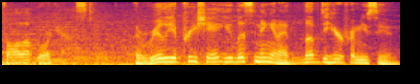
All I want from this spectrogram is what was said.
Fallout Lorecast. I really appreciate you listening, and I'd love to hear from you soon.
